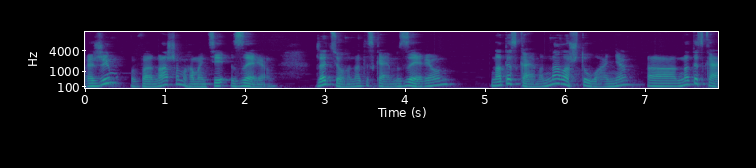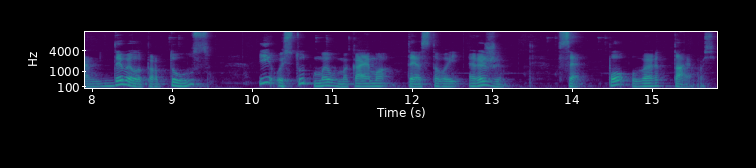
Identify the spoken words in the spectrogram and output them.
режим в нашому гаманці Zerion. Для цього натискаємо Zerion, натискаємо налаштування, натискаємо Developer Tools. І ось тут ми вмикаємо тестовий режим. Все, повертаємось.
